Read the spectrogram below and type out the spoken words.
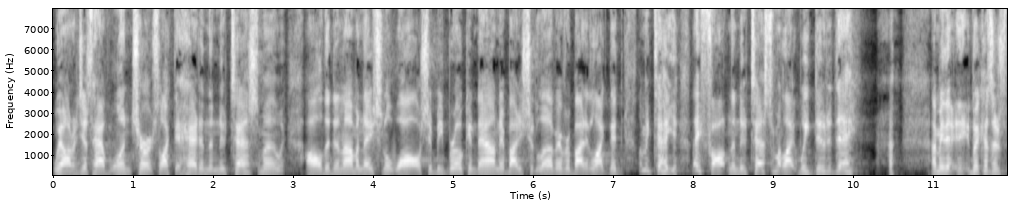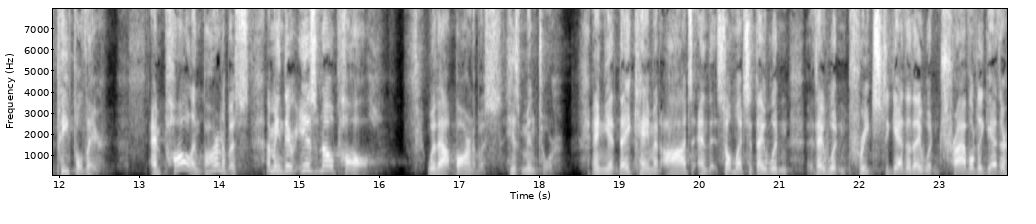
we ought to just have one church like they had in the New Testament. All the denominational walls should be broken down. Everybody should love everybody like they. Let me tell you, they fought in the New Testament like we do today. I mean, because there's people there. And Paul and Barnabas, I mean, there is no Paul without Barnabas, his mentor. And yet they came at odds and so much that they wouldn't, they wouldn't preach together. They wouldn't travel together.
